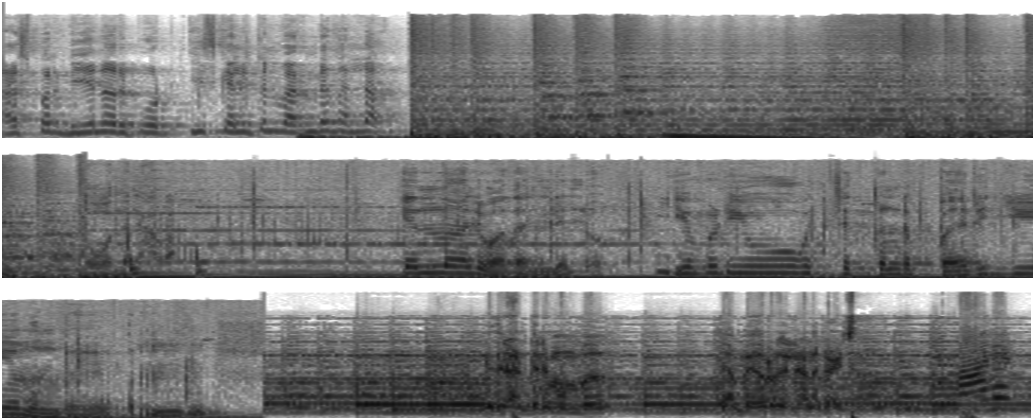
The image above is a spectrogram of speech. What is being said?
As per D N A report ഈ സ്കെലിറ്റൻ വരേണ്ടതല്ല. തോന്നലാവാം. എന്നാലും അതല്ലല്ലോ. എവിടെയോ വെച്ച കണ്ട പരിചയമുണ്ട്. ഉം. ഇത് രണ്ടിനു മുമ്പ് ഞാൻ വേറൊരു കല്യാണം കഴിച്ചത് ആരെ?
